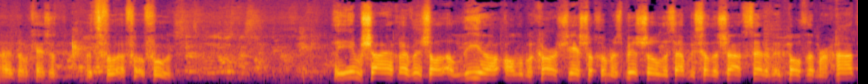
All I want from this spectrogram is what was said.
Okay, so it's food. Hayim Shayach Evan Shal Aliyah Al Bakar Chumas Bishul. That's what we said. The Shach said both of them are hot.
